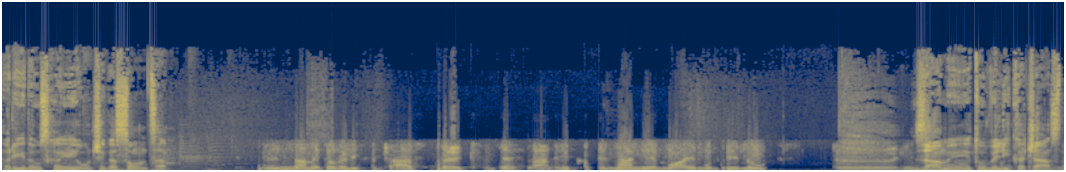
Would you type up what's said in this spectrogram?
reda vzhajajočega sonca. Za me je to velika čast, ker je veliko priznanje mojemu delu. Za me je to velika čast.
